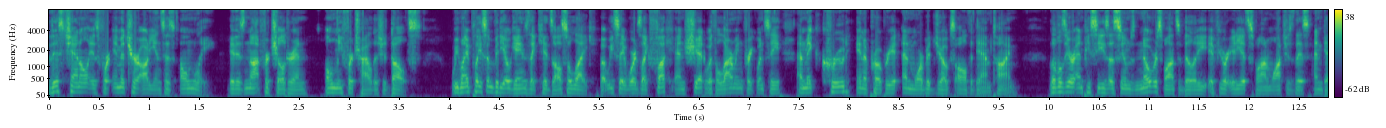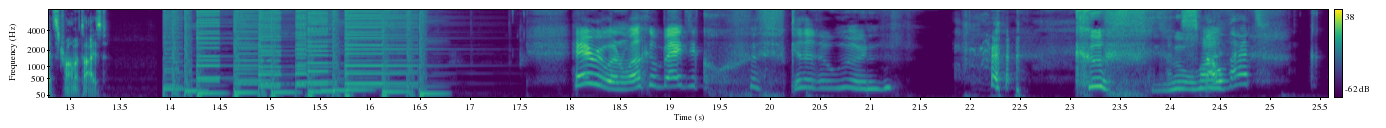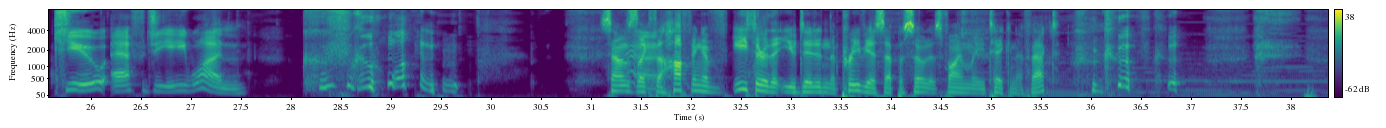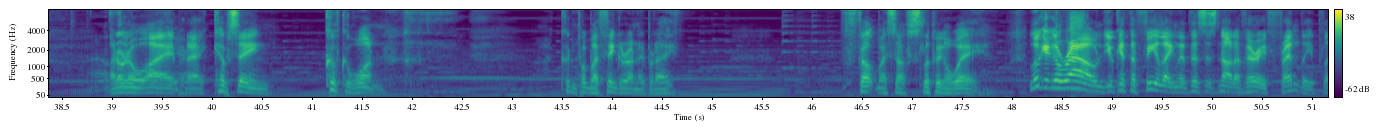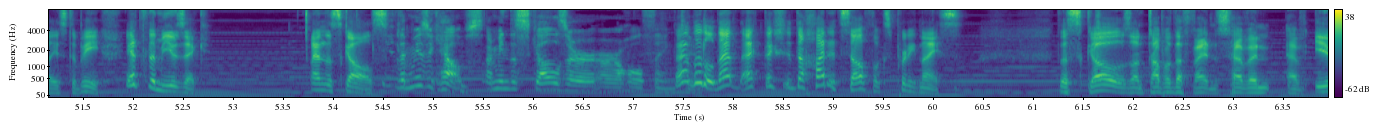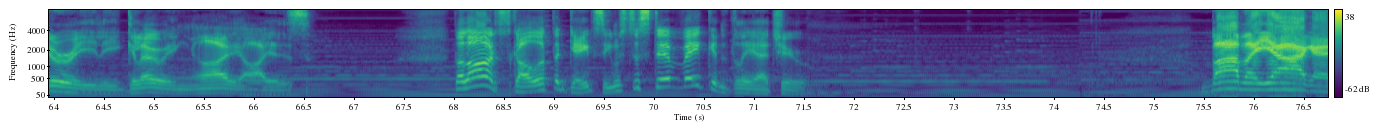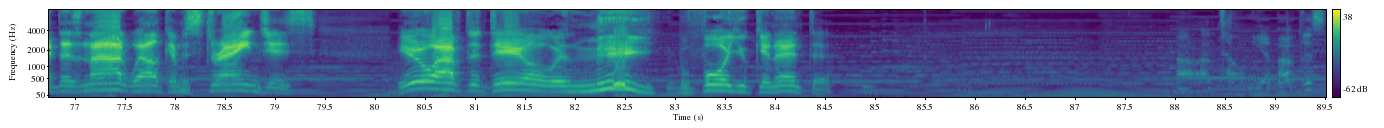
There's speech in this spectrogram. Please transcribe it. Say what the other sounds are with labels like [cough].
This channel is for immature audiences only. It is not for children, only for childish adults. We might play some video games that kids also like, but we say words like fuck and shit with alarming frequency and make crude, inappropriate, and morbid jokes all the damn time. Level 0 NPCs assumes no responsibility if your idiot spawn watches this and gets traumatized. Hey everyone, welcome back to Spell that? QFG1. QFG1. Sounds yeah. like the huffing of ether that you did in the previous episode has finally taken effect. [laughs] I don't know why, but I kept saying Kufka 1. I couldn't put my finger on it, but I felt myself slipping away. Looking around, you get the feeling that this is not a very friendly place to be. It's the music. And the skulls. The music helps. I mean, the skulls are, are a whole thing. That too. little, that, that actually, the hut itself looks pretty nice. The skulls on top of the fence have an have eerily glowing eye eyes. The large skull at the gate seems to stare vacantly at you. Baba Yaga does not welcome strangers. You have to deal with me before you can enter. Uh, tell me about this.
